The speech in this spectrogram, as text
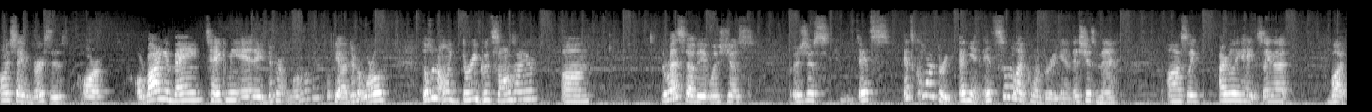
only saving graces are, are "Rotting in Vain," "Take Me," and "A Different World." Yeah, "A Different World." Those are the only three good songs on here. Um, the rest of it was just, it's just, it's, it's Korn three again. It's sort of like Korn three again. It's just meh. Honestly, I really hate to say that, but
